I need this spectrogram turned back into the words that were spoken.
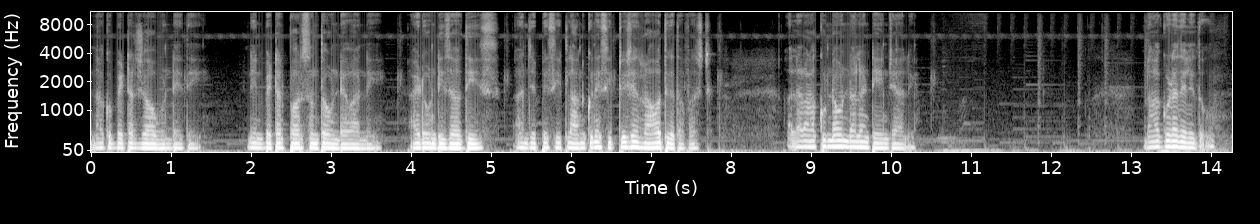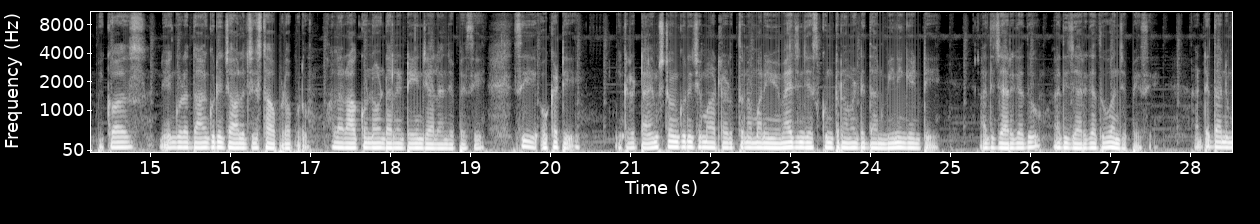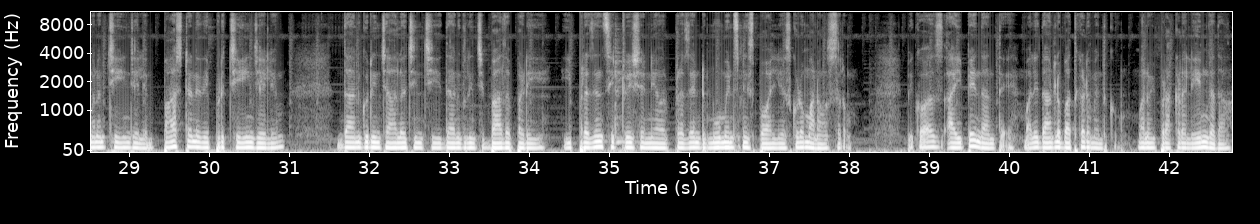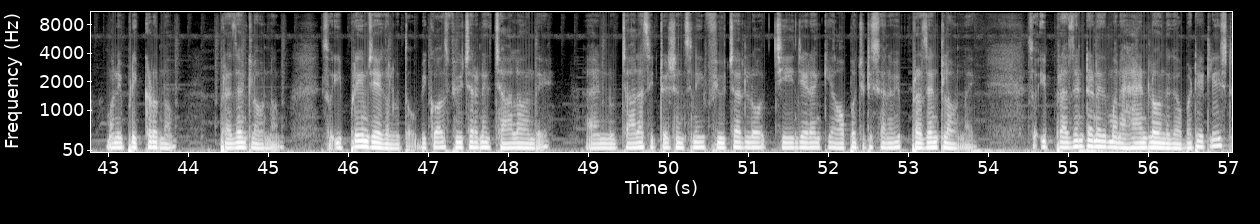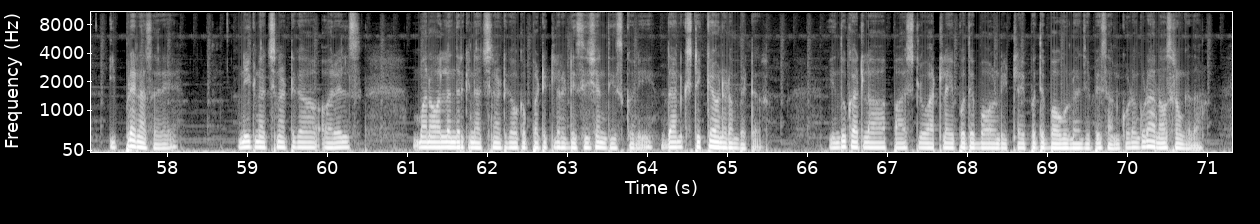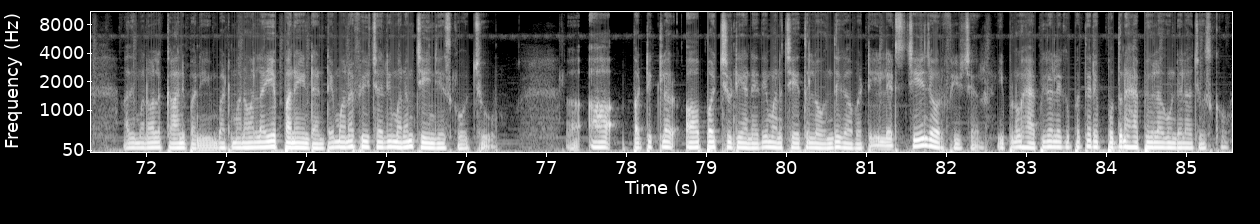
నాకు బెటర్ జాబ్ ఉండేది. నేను బెటర్ పర్సన్తో ఉండేవాడిని. ఐ డోంట్ డిజర్వ్ దీస్ అని చెప్పేసి ఇట్లా అనుకునే సిచ్యువేషన్ రావద్దు కదా ఫస్ట్ అలా రాకుండా ఉండాలంటే ఏం చేయాలి? నాకు కూడా తెలీదు. బికాస్ నేను కూడా దాని గురించి ఆలోచిస్తా అప్పుడప్పుడు. అలా రాకుండా ఉండాలంటే ఏం చేయాలని చెప్పేసి. సి ఒకటి ఇక్కడ టైమ్ స్టోన్ గురించి మాట్లాడుతున్నాం మనం ఇమాజిన్ చేసుకుంటున్నాం అంటే దాని మీనింగ్ ఏంటి? అది జరగదు అది జరగదు అని చెప్పేసి. అంటే దాన్ని మనం చేంజ్ చేయలేం. పాస్ట్ అనేది ఎప్పుడు చేంజ్ చేయలేం. దాని గురించి ఆలోచించి దాని గురించి బాధపడి ఈ ప్రజెంట్ సిచ్యువేషన్ని ఆర్ ప్రజెంట్ మూమెంట్స్ని స్పాయిల్ చేసుకోవడం మన అవసరం. బికాజ్ అయిపోయింది అంతే. మళ్ళీ దాంట్లో బతకడం ఎందుకు? మనం ఇప్పుడు అక్కడ లేం కదా. మనం ఇప్పుడు ఇక్కడ ఉన్నాం. ప్రజెంట్లో ఉన్నాం. సో ఇప్పుడేం చేయగలుగుతావు? బికాజ్ ఫ్యూచర్ అనేది చాలా ఉంది. అండ్ నువ్వు చాలా సిచ్యువేషన్స్ని ఫ్యూచర్లో చేంజ్ చేయడానికి ఆపర్చునిటీస్ అనేవి ప్రజెంట్లో ఉన్నాయి. సో ఈ ప్రజెంట్ అనేది మన హ్యాండ్లో ఉంది కాబట్టి అట్లీస్ట్ ఇప్పుడైనా సరే నీకు నచ్చినట్టుగా ఆర్ ఎల్స్ మన వాళ్ళందరికీ నచ్చినట్టుగా ఒక పర్టికులర్ డెసిషన్ తీసుకొని దానికి స్టిక్ అయి ఉండడం బెటర్ ఎందుకు అట్లా? పాస్ట్లో అట్లా అయిపోతే బాగుండు ఇట్లా అయిపోతే బాగుండు అని చెప్పేసి అనుకోవడం కూడా అనవసరం కదా. అది మన వల్ల కాని పని. బట్ మన వల్ల అయ్యే పని ఏంటంటే మన ఫ్యూచర్ని మనం చేంజ్ చేసుకోవచ్చు. ఆ పర్టికులర్ ఆపర్చునిటీ అనేది మన చేతుల్లో ఉంది కాబట్టి లెట్స్ చేంజ్ అవర్ ఫ్యూచర్ ఇప్పుడు నువ్వు హ్యాపీగా లేకపోతే రేపు పొద్దున హ్యాపీగా ఉండేలా చూసుకో.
